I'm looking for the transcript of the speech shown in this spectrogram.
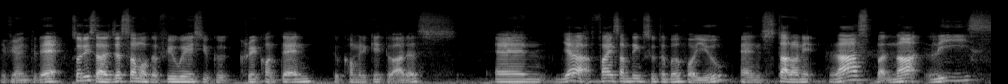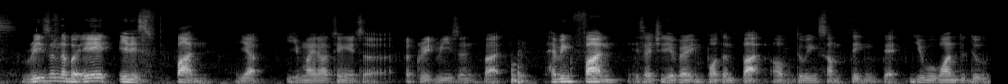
if you're into that. So these are just some of the few ways you could create content to communicate to others. And yeah, find something suitable for you and start on it. Last but not least, reason number eight, it is fun. Yep. you might not think it's a, a great reason, but having fun is actually a very important part of doing something that you will want to do.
